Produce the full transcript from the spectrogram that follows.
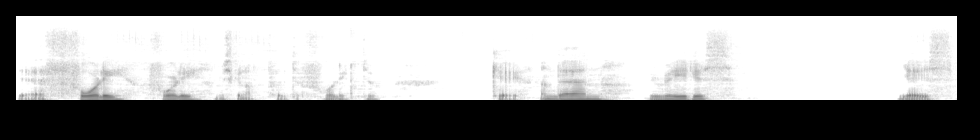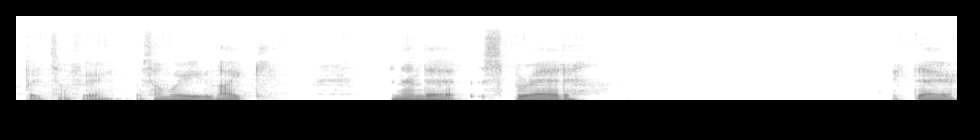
yeah 40 40 I'm just gonna put it to 42 okay and then the radius. Yeah just put it somewhere somewhere you like. And then the spread. Like there.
